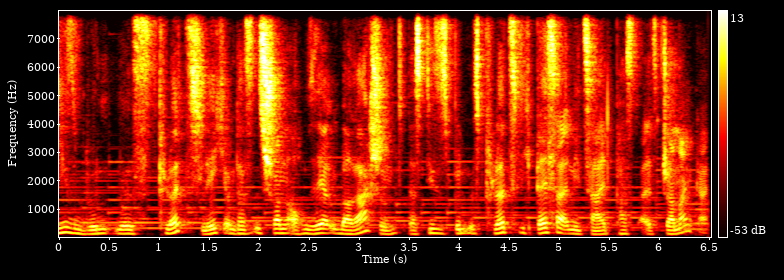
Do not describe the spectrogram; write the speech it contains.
diesem Bündnis plötzlich, und das ist schon auch sehr überraschend, dass dieses Bündnis plötzlich besser in die Zeit passt als Jamaika.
